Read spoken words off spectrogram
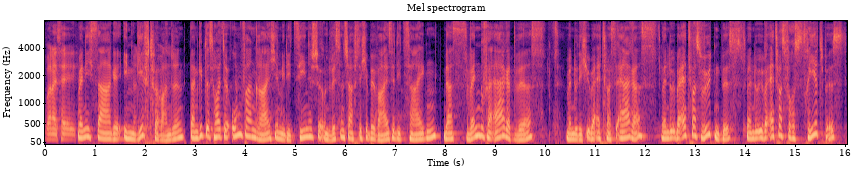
Wenn ich sage, in Gift verwandeln, dann gibt es heute umfangreiche medizinische und wissenschaftliche Beweise, die zeigen, dass wenn du verärgert wirst, wenn du dich über etwas ärgerst, wenn du über etwas wütend bist, wenn du über etwas frustriert bist,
